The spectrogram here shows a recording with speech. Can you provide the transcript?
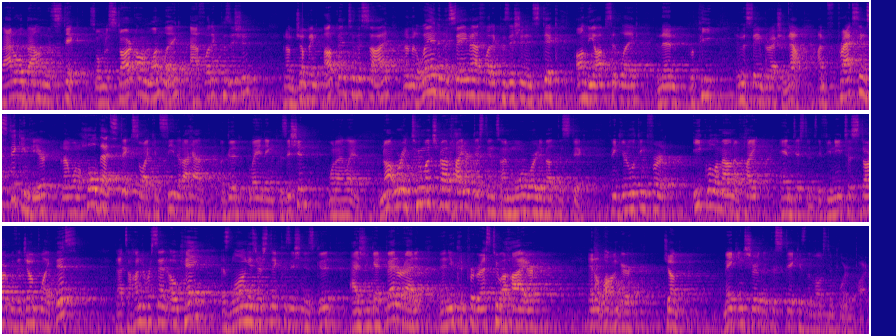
lateral bound with stick. So I'm gonna start on one leg, athletic position, and I'm jumping up into the side, and I'm gonna land in the same athletic position and stick on the opposite leg, and then repeat in the same direction. Now, I'm practicing sticking here, and I wanna hold that stick so I can see that I have a good landing position when I land. I'm not worried too much about height or distance, I'm more worried about the stick. I think you're looking for an equal amount of height and distance. If you need to start with a jump like this, that's 100% okay, as long as your stick position is good. As you get better at it, then you can progress to a higher and a longer jump, making sure that the stick is the most important part.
